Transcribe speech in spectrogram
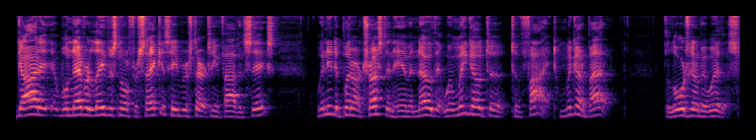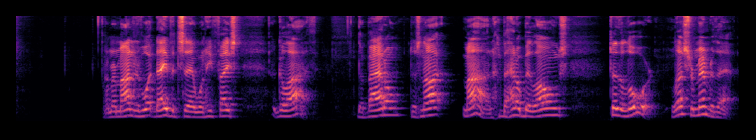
God will never leave us nor forsake us, Hebrews 13 5 and 6. We need to put our trust in Him and know that when we go to, to fight, when we go to battle, the Lord's going to be with us. I'm reminded of what David said when he faced Goliath. The battle does not mine, the battle belongs to the Lord. Let's remember that.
